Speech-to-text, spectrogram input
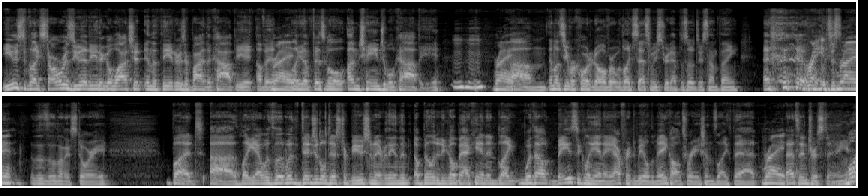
it used to be like Star Wars, you had to either go watch it in the theaters or buy the copy of it, Right. like a physical, unchangeable copy, Right. um, unless you recorded over it with like Sesame Street episodes or something. Right. Which is- Right. This is another story. But uh, like yeah, with with digital distribution and everything, and the ability to go back in and like without basically any effort to be able to make alterations like that, Right. That's interesting. well,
